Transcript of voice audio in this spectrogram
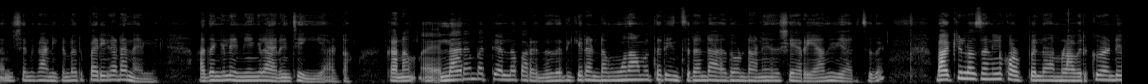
മനുഷ്യൻ കാണിക്കേണ്ട ഒരു പരിഗണനയല്ലേ അതെങ്കിലും ഇനിയെങ്കിലും ആരും ചെയ്യുക കേട്ടോ കാരണം എല്ലാവരെയും പറ്റിയല്ല പറയുന്നത്. എനിക്ക് രണ്ട് മൂന്നാമത്തെ ഒരു ഇൻസിഡന്റ് ആയതുകൊണ്ടാണ് ഞാൻ ഷെയർ ചെയ്യാമെന്ന് വിചാരിച്ചത്. ബാക്കിയുള്ള ദിവസങ്ങളിൽ കുഴപ്പമില്ല. നമ്മൾ അവർക്ക് വേണ്ടി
